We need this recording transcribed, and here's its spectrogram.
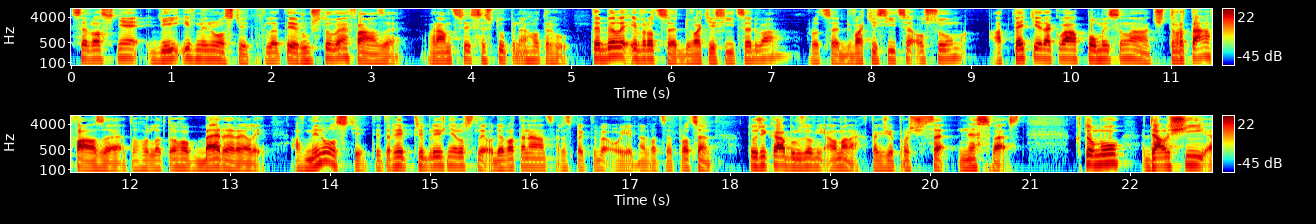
se vlastně dějí i v minulosti, tyhle ty růstové fáze v rámci sestupného trhu. Ty byly i v roce 2002, v roce 2008 a teď je taková pomyslná čtvrtá fáze tohohle toho bear rally. A v minulosti ty trhy přibližně rostly o 19, respektive o 21% To říká burzovní almanach, takže proč se nesvést? K tomu další eh,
